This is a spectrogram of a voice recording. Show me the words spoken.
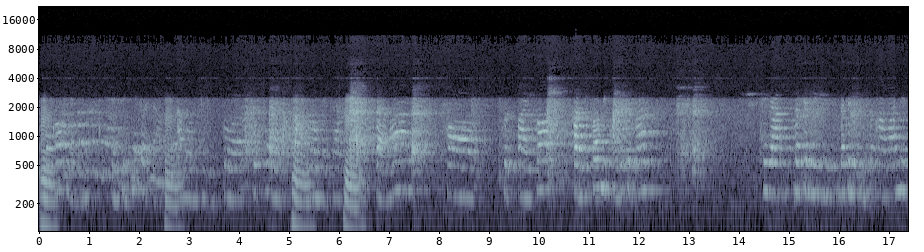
แล้วก็เห็นเห็นสิ่งที่เกิดจากอารมณ์เห็นตัวทุกข์อารมณ์เหมือนกัน แต่ว่าพอฝึกไปก็ตอนนี้ก็มีความรู้สึกว่าพยายามมันจะมีมันจะมีสภาวะหนึ่ง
